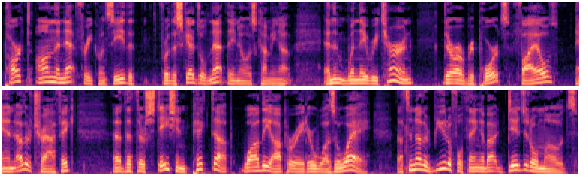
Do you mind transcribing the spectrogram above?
parked on the net frequency that for the scheduled net they know is coming up, and then when they return, there are reports, files, and other traffic uh, that their station picked up while the operator was away. That's another beautiful thing about digital modes.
